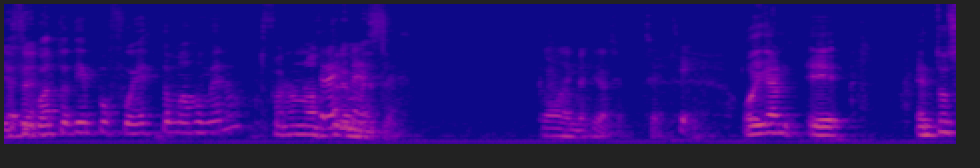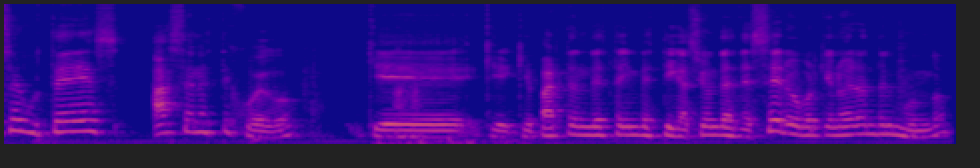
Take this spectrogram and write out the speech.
¿Y hace cuánto tiempo fue esto más o menos? Fueron unos Tres 3 meses. meses. Como de investigación, sí. Sí. Oigan, eh, entonces ustedes hacen este juego que, que- que parten de esta investigación desde cero porque no eran del mundo,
